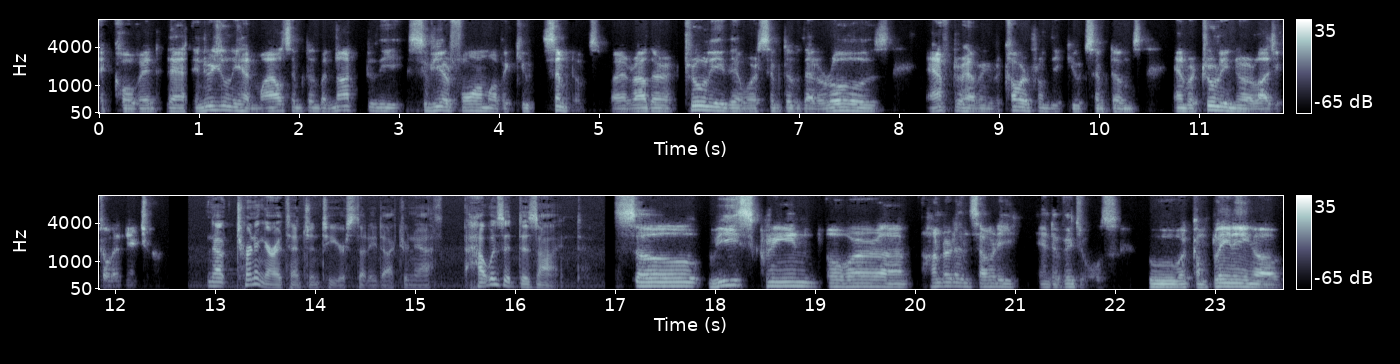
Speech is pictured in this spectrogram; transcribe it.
a COVID that originally had mild symptoms, but not to the severe form of acute symptoms, but rather truly there were symptoms that arose after having recovered from the acute symptoms and were truly neurological in nature. Now, turning our attention to your study, Dr. Nath, how was it designed? So, we screened over uh, 170 individuals who were complaining of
